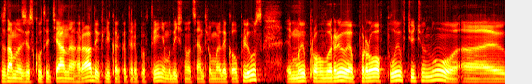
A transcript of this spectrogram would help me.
з нами на зв'язку Тетяна Градик, лікарка-терапевтиня медичного центру Medical Plus. Ми проговорили про вплив тютюну. Е,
